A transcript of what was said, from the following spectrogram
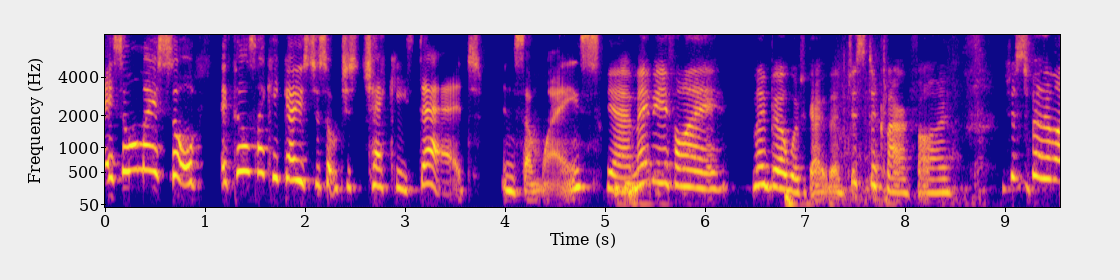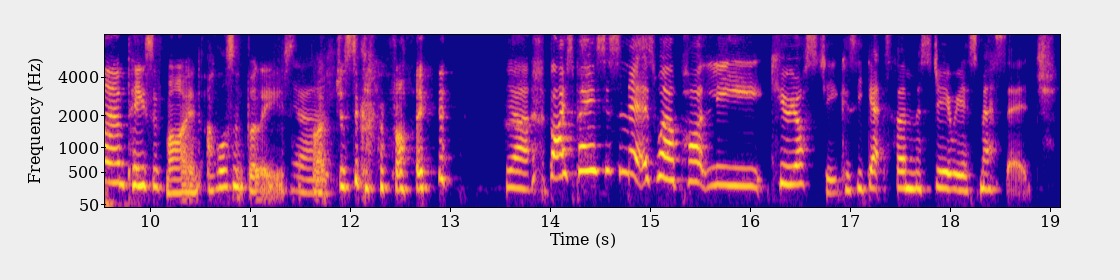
it's almost sort of, it feels like he goes to sort of just check he's dead in some ways. Yeah, maybe if I maybe I would go then, just to clarify. Just for my own peace of mind. I wasn't bullied. Yeah. But just to clarify. Yeah, but I suppose, isn't it as well partly curiosity because he gets the mysterious message?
